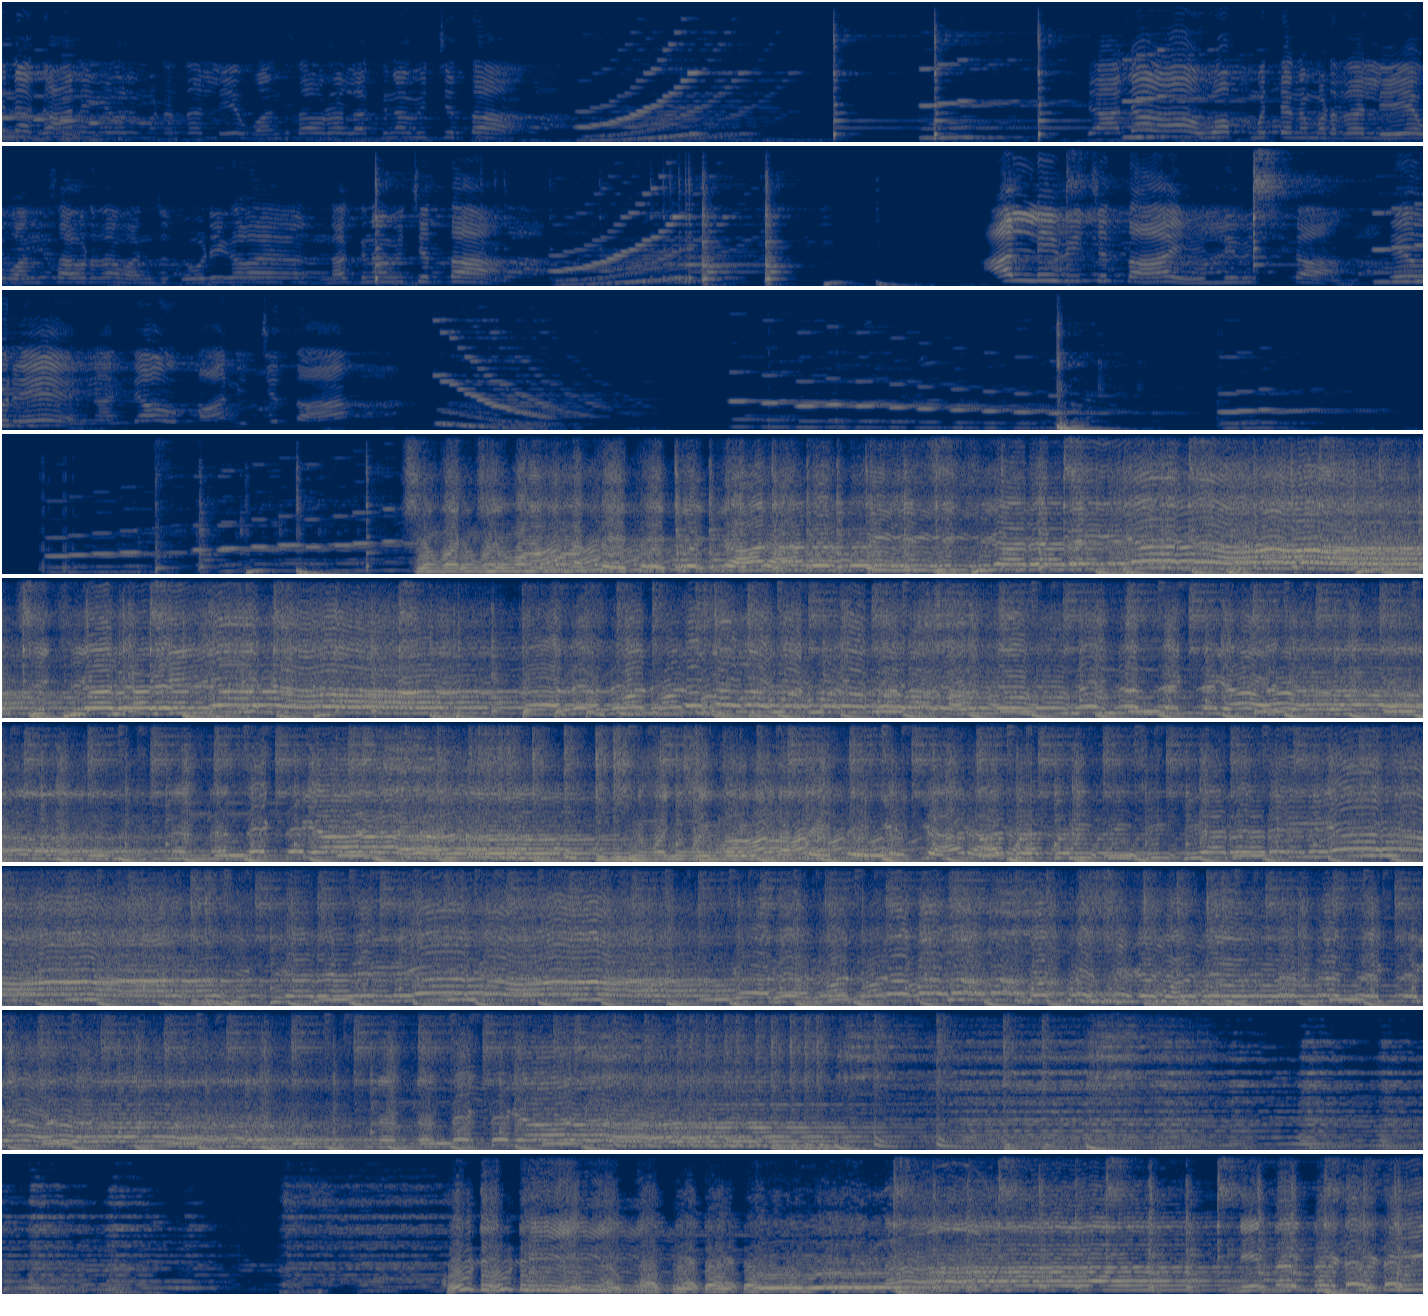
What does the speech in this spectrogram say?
ಇಂದಿನ ಗಾನಗಳ ಮಠದಲ್ಲಿ ಒಂದ್ ಸಾವಿರ ಲಗ್ನ ವಿಚಿತ ಒಪ್ಪ ಮಠದಲ್ಲಿ ಜೋಡಿಗಳ ಲಗ್ನ ವಿಚಿತ ಅಲ್ಲಿ ವಿಚಿತ ಇಲ್ಲಿ ವಿಚಿತ ದೇವ್ರೇ ನಂದ್ಯಾವಪ್ಪ ನಿಶ್ಚಿತ. ಶಿವ ಹುಡುಗಿ ನನ್ನ ಬಿಡಲೂನ ನಿನ್ನ ಬಿಡಲಿ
